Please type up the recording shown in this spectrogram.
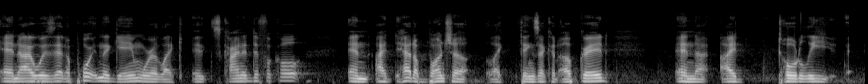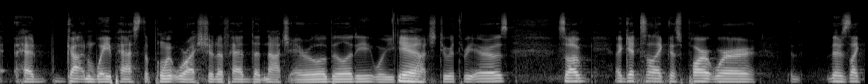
and I was at a point in the game where like it's kind of difficult, and I had a bunch of like things I could upgrade, and I, I totally had gotten way past the point where I should have had the notch arrow ability, where you can Yeah. notch two or three arrows. So I, I get to like this part where there's like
